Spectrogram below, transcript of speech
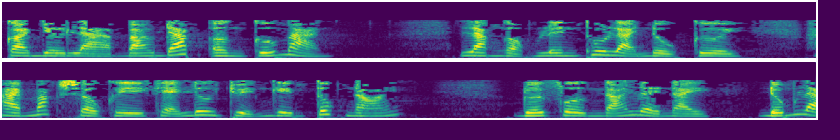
coi như là báo đáp ân cứu mạng. Lăng Ngọc Linh thu lại nụ cười, hai mắt sau khi khẽ lưu chuyển nghiêm túc nói. Đối phương nói lời này đúng là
